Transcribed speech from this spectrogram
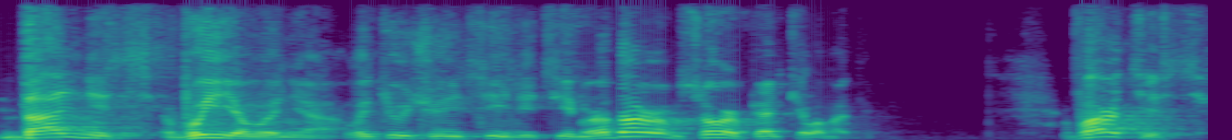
Дальність виявлення летючої цілі цим радаром 45 кілометрів. Вартість,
